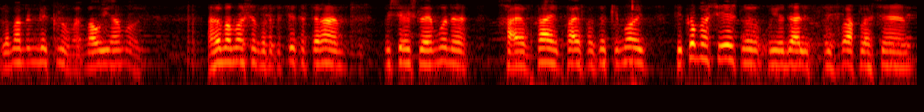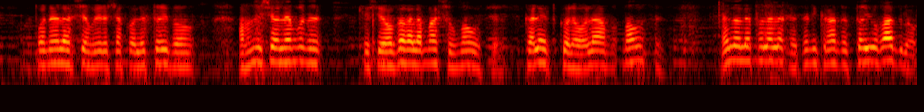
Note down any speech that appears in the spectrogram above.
לא מאמין בכלום, על מה הוא יעמוד? היום ממש בסית התרן, מי שיש לו אמונה, חייב חיים, חייב הזה כמוי, כי כל מה שיש לו, הוא יודע לפרוח להשם, הוא פונה להשם, הוא יודע שהכל לטריבו, אבל מי שאין לו אמונה, כשעובר על המשהו, מה הוא עושה? קלה את כל העולם, מה הוא עושה? אין לו לאיפה ללכת, זה נקרא נטויו רגלו.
